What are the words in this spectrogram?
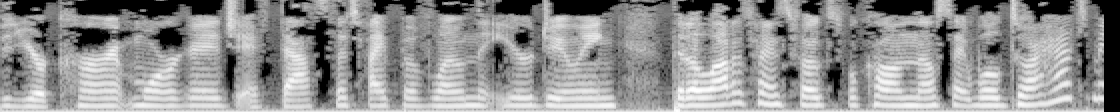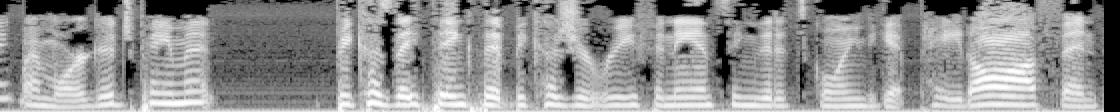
your current mortgage, if that's the type of loan that you're doing, that a lot of times folks will call and they'll say, well, do I have to make my mortgage payment? Because they think that because you're refinancing that it's going to get paid off and,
